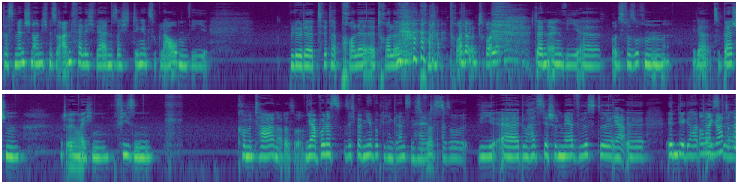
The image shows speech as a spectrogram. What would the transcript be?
dass Menschen auch nicht mehr so anfällig werden, solche Dinge zu glauben, wie blöde Twitter-Prolle, äh, Trolle, Prolle und Trolle, dann irgendwie äh, uns versuchen, wieder zu bashen mit irgendwelchen fiesen Kommentaren oder so. Ja, obwohl das sich bei mir wirklich in Grenzen hält. Sowas Also Wie, äh, du hast ja schon mehr Würste Ja. äh, in dir gehabt Oh als Gott. der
